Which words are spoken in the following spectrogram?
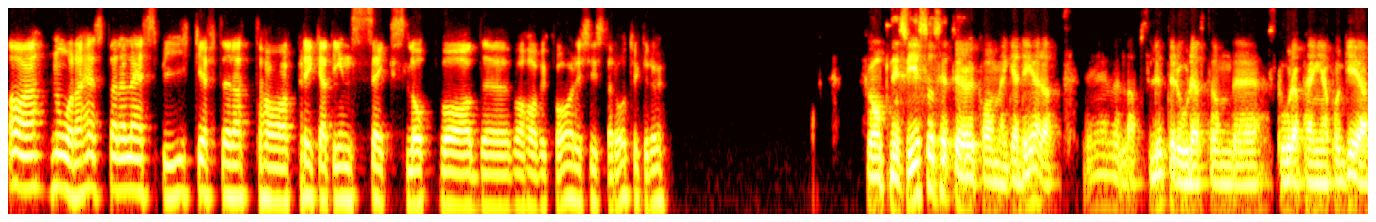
ja, några hästar eller spik efter att ha prickat in sex lopp. Vad, eh, vad har vi kvar i sista då tycker du? Förhoppningsvis så sitter jag kvar med garderat. Det är väl absolut det roligaste om det är stora pengar på G.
